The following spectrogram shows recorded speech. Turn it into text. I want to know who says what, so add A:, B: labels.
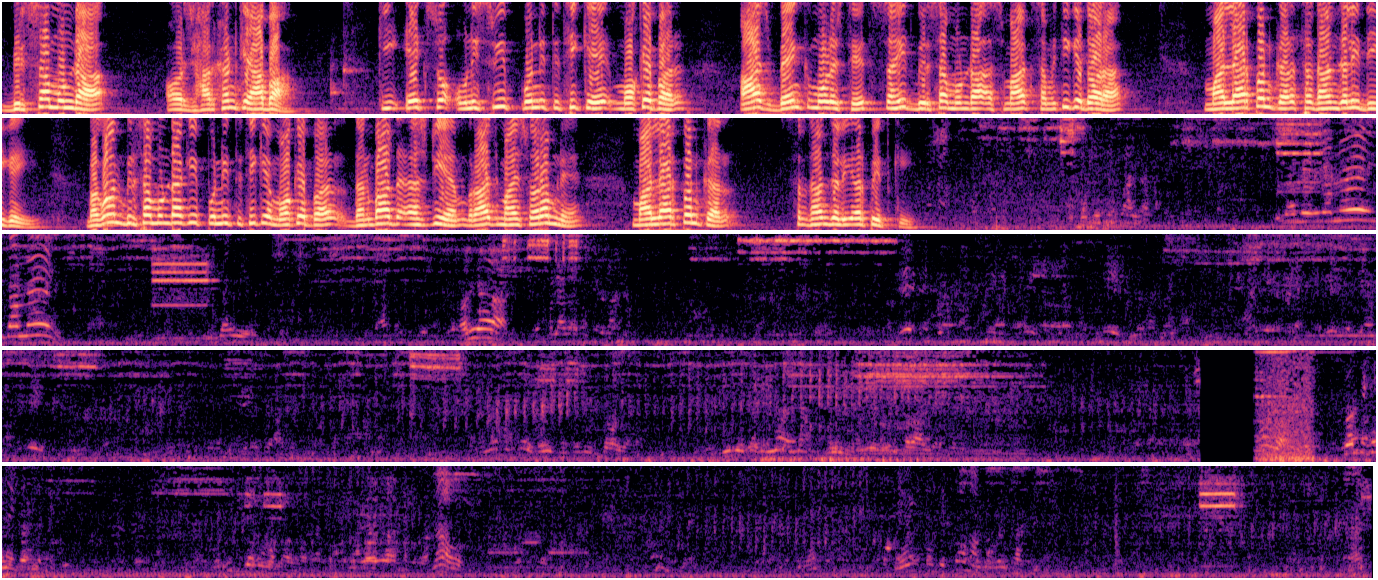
A: बिरसा मुंडा और झारखंड के आबा की 119वीं पुण्यतिथि के मौके पर आज बैंक मोड़ स्थित शहीद बिरसा मुंडा स्मारक समिति के द्वारा माल्यार्पण कर श्रद्धांजलि दी गई। भगवान बिरसा मुंडा की पुण्यतिथि के मौके पर धनबाद एसडीएम राज माहेश्वरम ने माल्यार्पण कर श्रद्धांजलि अर्पित की। Gracias. 你得放到这个位置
